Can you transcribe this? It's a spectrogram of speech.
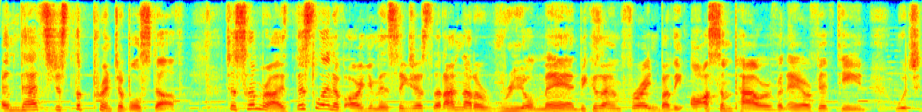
And that's just the printable stuff. To summarize, this line of argument suggests that I'm not a real man because I am frightened by the awesome power of an AR 15, which,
